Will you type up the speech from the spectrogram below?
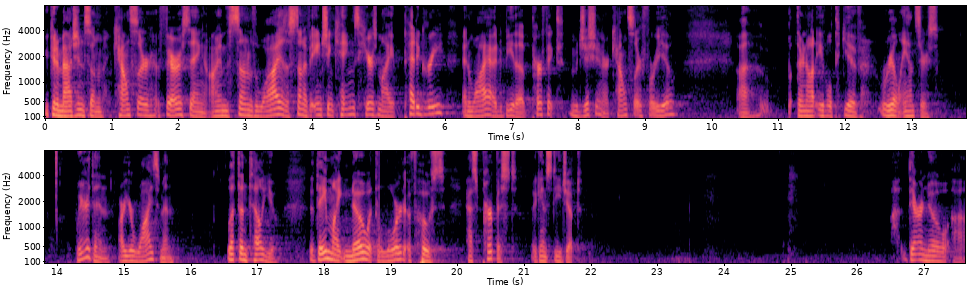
You can imagine some counselor Pharaoh saying, I am the son of the wise, the son of ancient kings. Here's my pedigree and why I'd be the perfect magician or counselor for you. Uh, but they're not able to give real answers. Where then are your wise men? Let them tell you, that they might know what the Lord of hosts has purposed against Egypt. There are no, uh,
